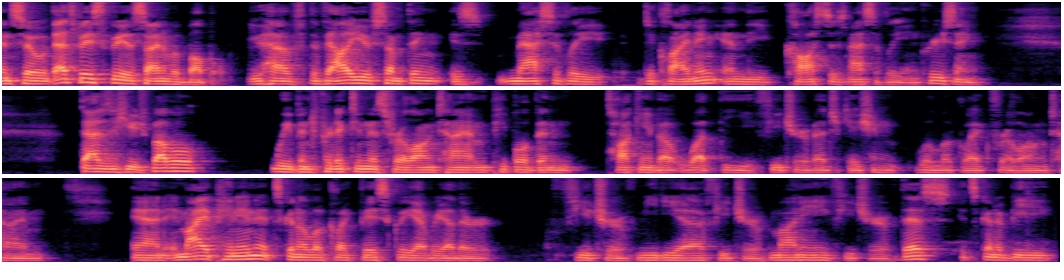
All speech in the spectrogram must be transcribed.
And so that's basically a sign of a bubble. You have the value of something is massively declining and the cost is massively increasing. That is a huge bubble. We've been predicting this for a long time. People have been talking about what the future of education will look like for a long time. And in my opinion, it's going to look like basically every other future of media, future of money, future of this. It's going to be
